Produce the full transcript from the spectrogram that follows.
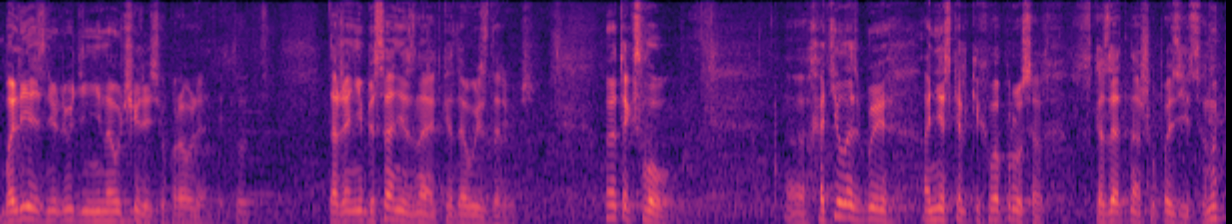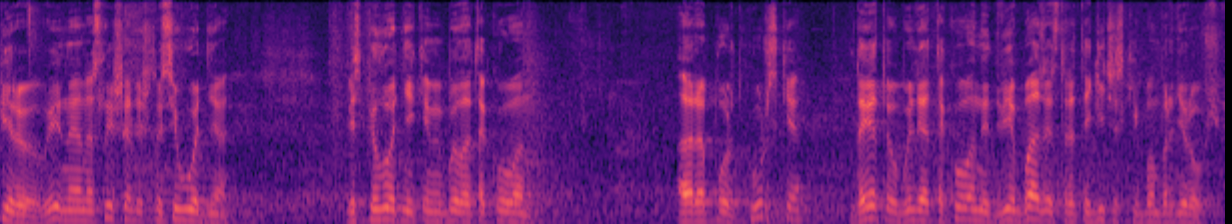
болезнью люди не научились управлять. И тут даже небеса не знают, когда выздоровеешь. Ну, это к слову. Э, хотелось бы о нескольких вопросах сказать нашу позицию. Ну, первое, вы, наверное, слышали, что сегодня беспилотниками был атакован аэропорт Курске. До этого были атакованы две базы стратегических бомбардировщиков.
